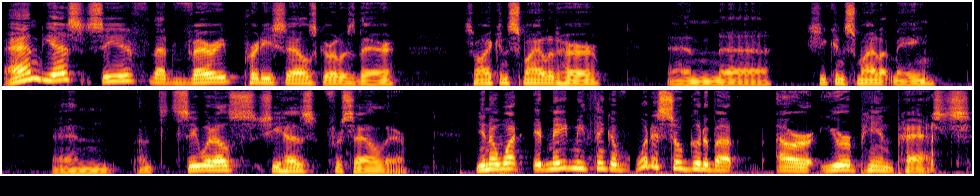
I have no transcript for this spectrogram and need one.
And yes, see if that very pretty sales girl is there, so I can smile at her, and uh, she can smile at me, and let's see what else she has for sale there. You know what? It made me think of what is so good about our European pasts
